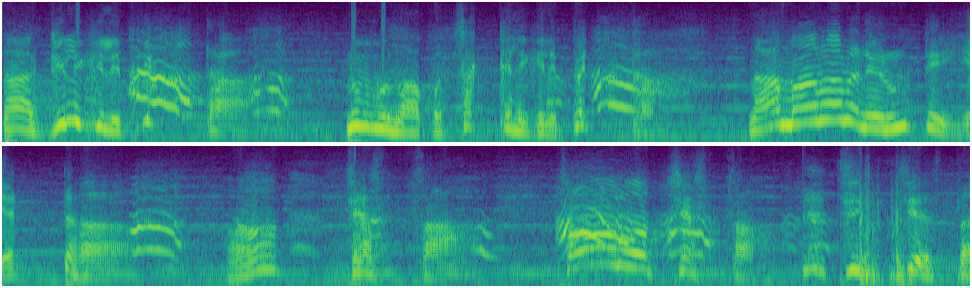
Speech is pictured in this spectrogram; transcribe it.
నా గిలిగిలి పెట్ట. నువ్వు నాకు చక్కలిగిలి పెట్ట. నా మానాన నేనుంటే ఎట్ట? చేస్తా. చాలా చేస్తా. చి- చేస్తా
